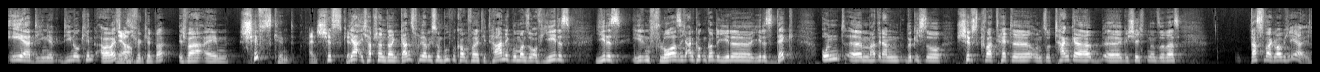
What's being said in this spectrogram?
eher Dino- Dino-Kind, aber weißt du, Ja. was ich für ein Kind war? Ich war ein Schiffskind. Ein Schiffskind. Ja, ich habe schon dann ganz früh habe ich so ein Buch bekommen von der Titanic, wo man so auf jedes jedes jeden Floor sich angucken konnte, jede jedes Deck und ähm, hatte dann wirklich so Schiffsquartette und so Tankergeschichten äh, und sowas. Das war glaube ich eher ich.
